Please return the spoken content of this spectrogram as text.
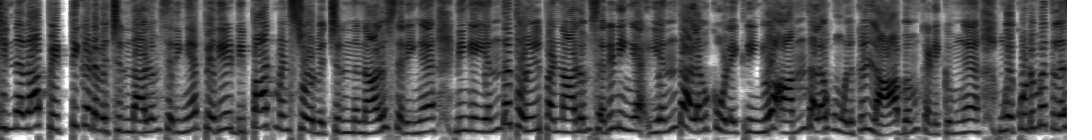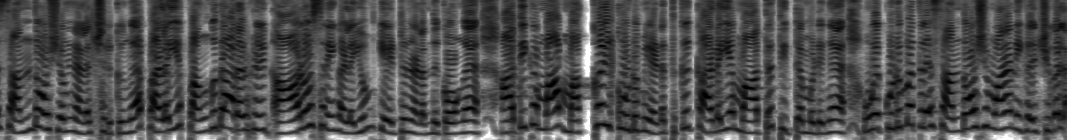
சின்னதா பெட்டி கடை வச்சிருந்தாலும் சரிங்க. பெரிய டிபார்ட்மெண்ட் ஸ்டோர் வச்சிருந்தனாலும் சரிங்க. நீங்க எந்த தொழில் பண்ணாலும் சரி நீங்க எந்த அளவுக்கு உழைக்கிறீங்களோ அந்த அளவுக்கு உங்களுக்கு லாபம் கிடைக்குங்க. உங்க குடும்பத்துல சந்தோஷம் நினைச்சிருக்குங்க பழைய பங்குதாரர்களின் ஆலோசனைகளையும் கேட்டு நடந்துக்கோங்க. அதிகமா மக்கள் கூடும் இடத்துக்கு கடையை மாத்த திட்டமிடுங்க. உங்க குடும்பத்துல சந்தோஷமான நிகழ்ச்சிகள்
